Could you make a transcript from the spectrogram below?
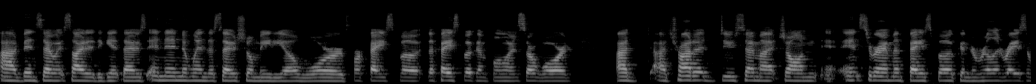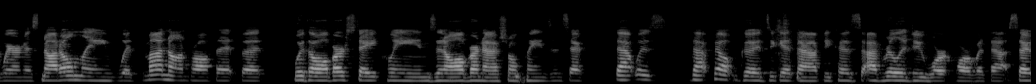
I'd been so excited to get those, and then to win the social media award for Facebook, the Facebook Influencer Award. I, I try to do so much on eh, Instagram and Facebook and to really raise awareness, not only with my nonprofit, but with all of our state queens and all of our national queens. And so that was, that felt good to get that because I really do work hard with that. So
